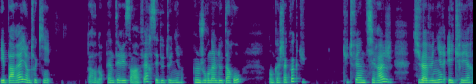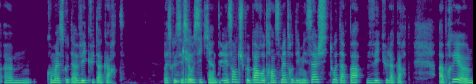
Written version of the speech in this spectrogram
Et pareil, un truc qui est pardon, intéressant à faire, c'est de tenir un journal de tarot. Donc à chaque fois que tu, tu te fais un tirage, tu vas venir écrire euh, comment est-ce que tu as vécu ta carte. Parce que c'est ça aussi qui est intéressant, tu peux pas retransmettre des messages si toi t'as pas vécu la carte. Après, euh,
